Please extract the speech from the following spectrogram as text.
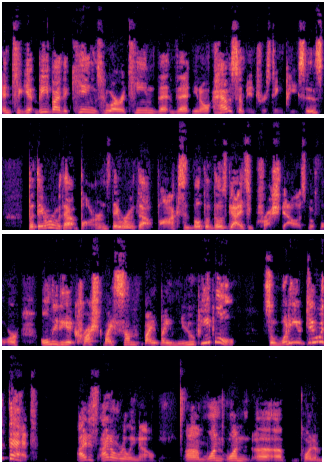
and to get beat by the Kings, who are a team that that you know have some interesting pieces, but they were without Barnes, they were without Fox, and both of those guys have crushed Dallas before, only to get crushed by some by by new people. So what do you do with that? I just I don't really know. Um, one one uh, uh point of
